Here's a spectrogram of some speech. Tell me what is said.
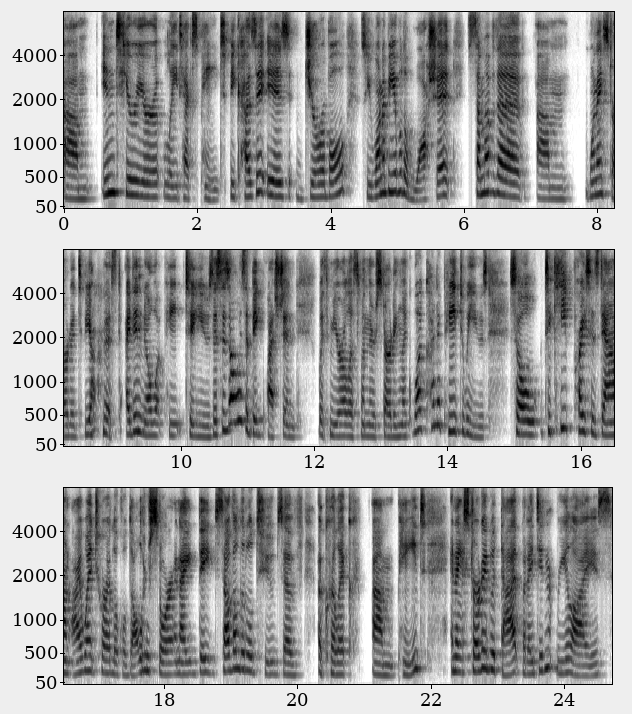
um, interior latex paint because it is durable. So you want to be able to wash it. Some of the, um, when I started, to be honest, I didn't know what paint to use. This is always a big question with muralists when they're starting. Like, what kind of paint do we use? So to keep prices down, I went to our local dollar store and I they sell the little tubes of acrylic um, paint, and I started with that, but I didn't realize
